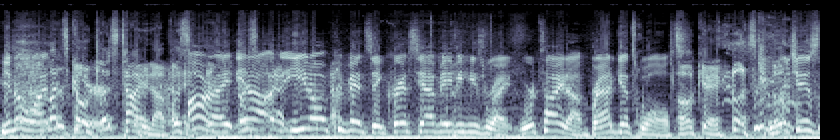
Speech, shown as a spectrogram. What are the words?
You know what? Let's go. Let's tie it up. Let's, All right. Yeah, you know, convincing. Chris, yeah, maybe he's right. We're tied up. Brad gets waltz, Okay, let's go. which is,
